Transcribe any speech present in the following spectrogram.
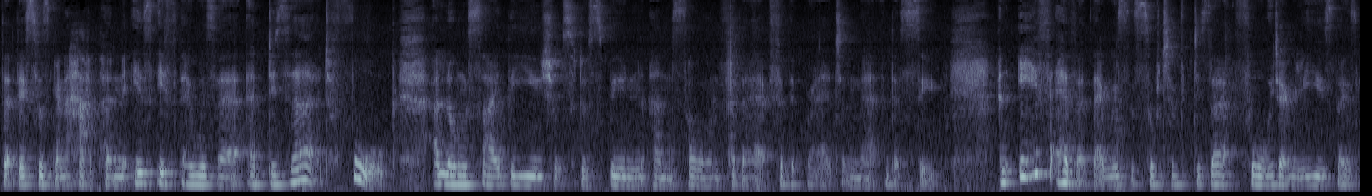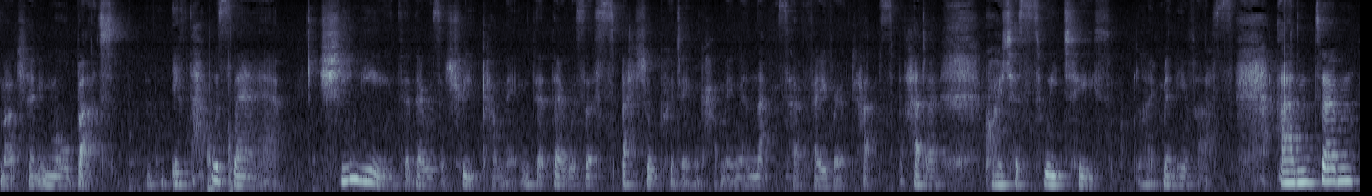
that this was going to happen is if there was a, a dessert fork alongside the usual sort of spoon and so on for the for the bread and the, the soup. And if ever there was a sort of dessert fork, we don't really use those much anymore, but if that was there, she knew that there was a treat coming, that there was a special pudding coming, and that was her favourite. Perhaps had a quite a sweet tooth, like many of us, and. Um,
